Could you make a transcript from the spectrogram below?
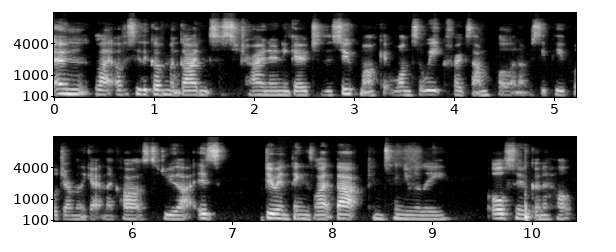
and like obviously the government guidance is to try and only go to the supermarket once a week for example and obviously people generally get in their cars to do that is doing things like that continually also going to help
